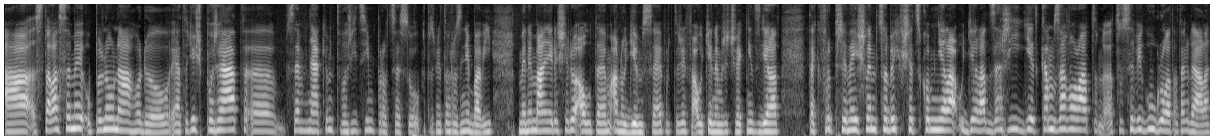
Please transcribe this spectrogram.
a stala se mi úplnou náhodou. Já totiž pořád uh, jsem v nějakém tvořícím procesu času, protože mě to hrozně baví. Minimálně, když jedu autem a nudím se, protože v autě nemůže člověk nic dělat, tak furt přemýšlím, co bych všecko měla udělat, zařídit, kam zavolat, co si vygooglovat a tak dále.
